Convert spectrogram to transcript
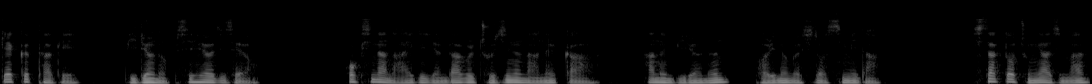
깨끗하게 미련 없이 헤어지세요. 혹시나 나에게 연락을 주지는 않을까 하는 미련은 버리는 것이 좋습니다. 시작도 중요하지만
